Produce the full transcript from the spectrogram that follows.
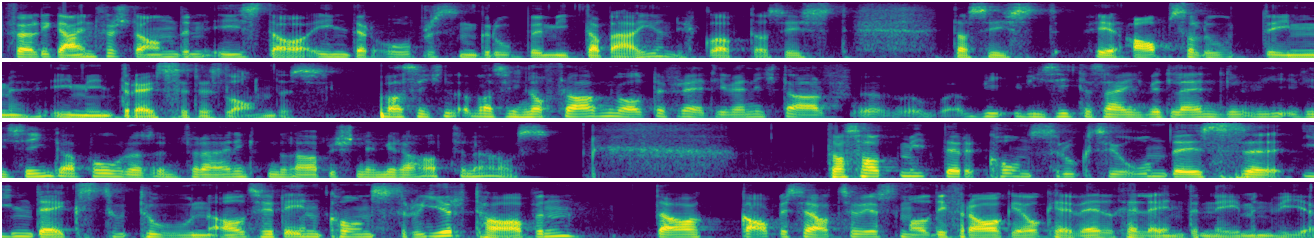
völlig einverstanden, ist da in der obersten Gruppe mit dabei. Und ich glaube, das ist, das ist äh, absolut im, im Interesse des Landes. Was ich, was ich noch fragen wollte, Freddy, wenn ich darf, äh, wie, wie sieht das eigentlich mit Ländern wie, wie Singapur oder den Vereinigten Arabischen Emiraten aus? Das hat mit der Konstruktion des äh, Index zu tun. Als wir den konstruiert haben, da gab es ja zuerst mal die Frage, okay, welche Länder nehmen wir?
